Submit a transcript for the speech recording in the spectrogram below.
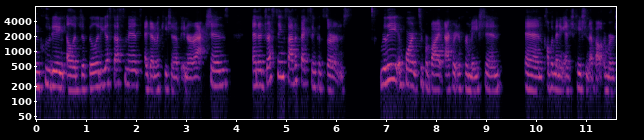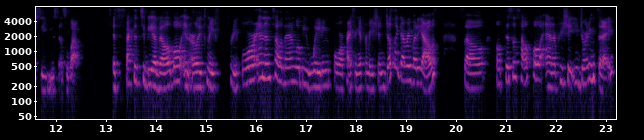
including eligibility assessments, identification of interactions, and addressing side effects and concerns. Really important to provide accurate information and complementing education about emergency use as well. Expected to be available in early 2024, and until then, we'll be waiting for pricing information just like everybody else. So hope this was helpful and appreciate you joining today.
